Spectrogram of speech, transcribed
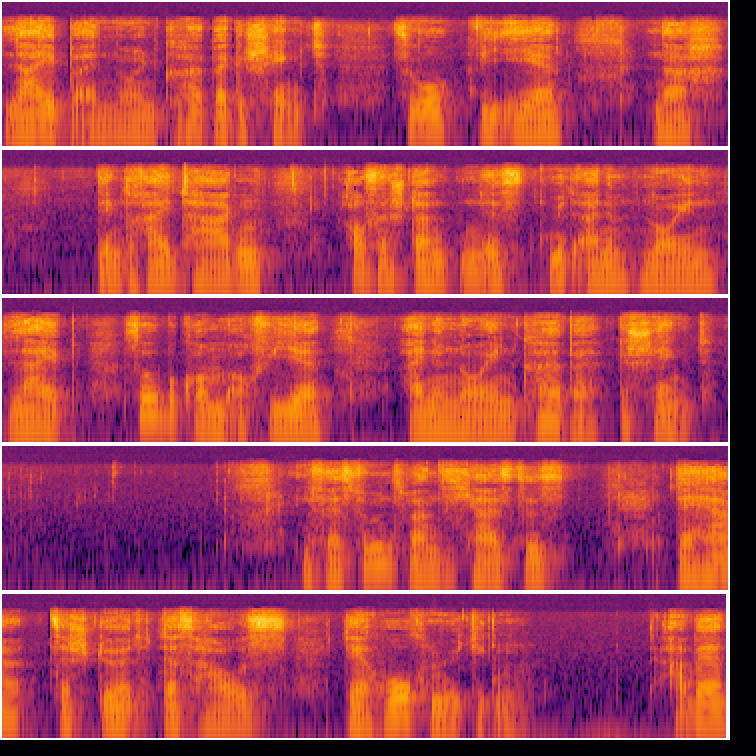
Leib, einen neuen Körper geschenkt, so wie er nach den drei Tagen auferstanden ist mit einem neuen Leib. So bekommen auch wir einen neuen Körper geschenkt. In Vers 25 heißt es, der Herr zerstört das Haus der Hochmütigen, aber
